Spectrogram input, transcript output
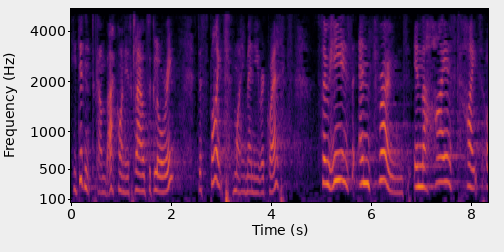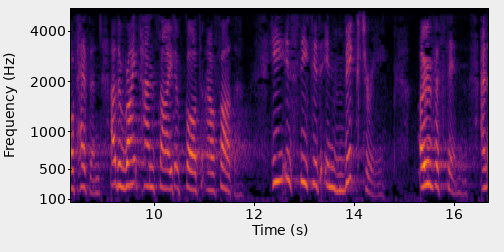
he didn't come back on his clouds of glory, despite my many requests. So he is enthroned in the highest height of heaven at the right hand side of God our Father. He is seated in victory over sin and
